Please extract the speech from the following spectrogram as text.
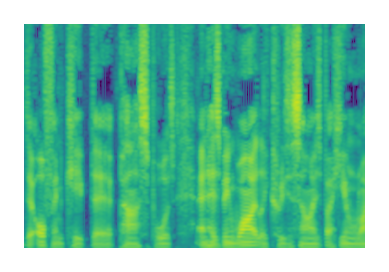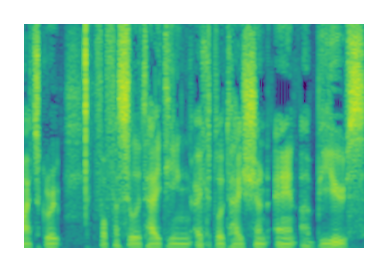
They often keep their passports and has been widely criticised by human rights groups for facilitating exploitation and abuse.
